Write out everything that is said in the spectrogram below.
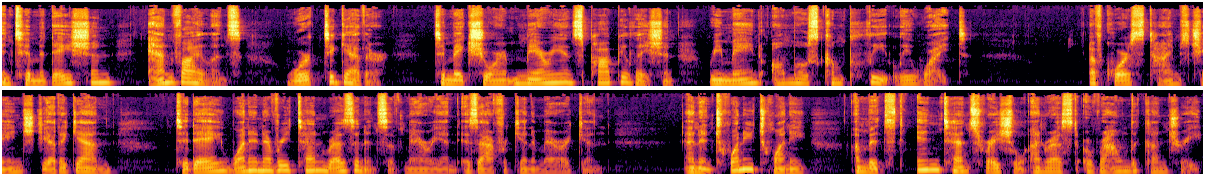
intimidation, and violence worked together to make sure Marion's population remained almost completely white. Of course, times changed yet again. Today, one in every 10 residents of Marion is African American. And in 2020, amidst intense racial unrest around the country,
